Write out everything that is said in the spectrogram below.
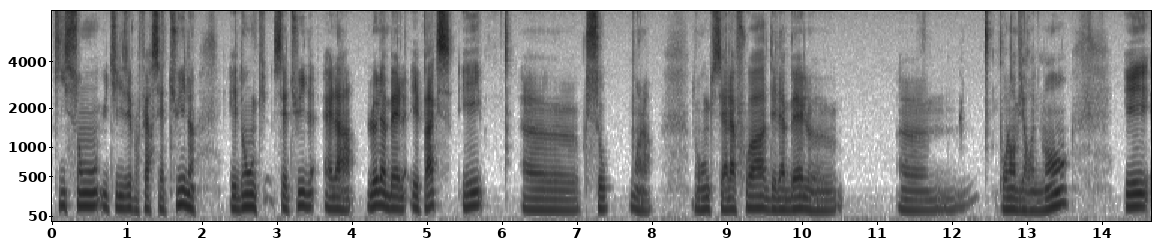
qui sont utilisés pour faire cette huile. Et donc, cette huile, elle a le label EPAX et XO. Voilà. Donc, c'est à la fois des labels pour l'environnement, et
